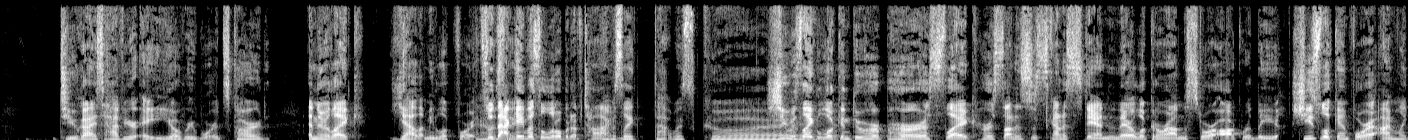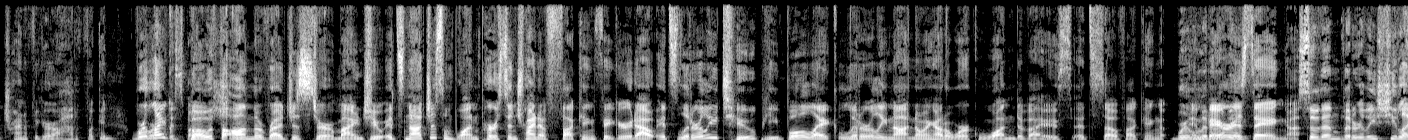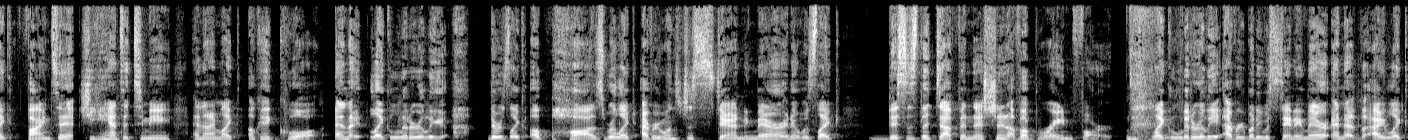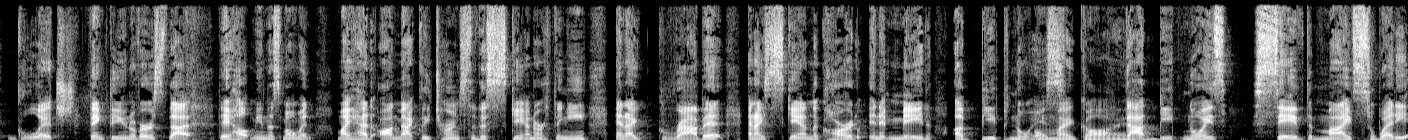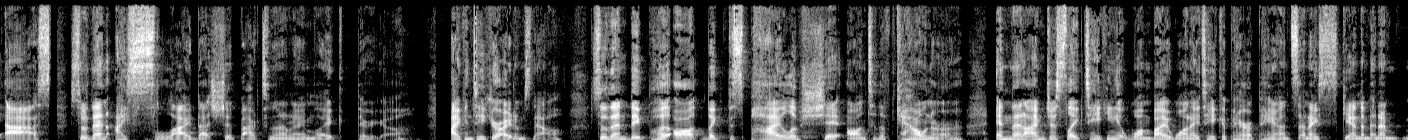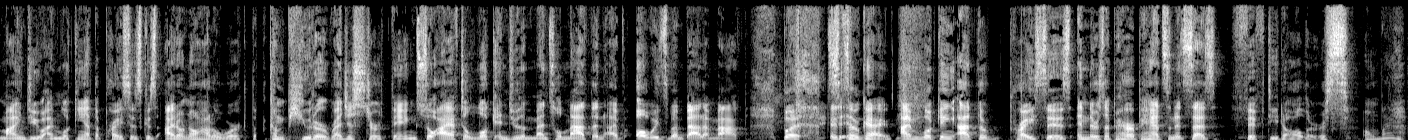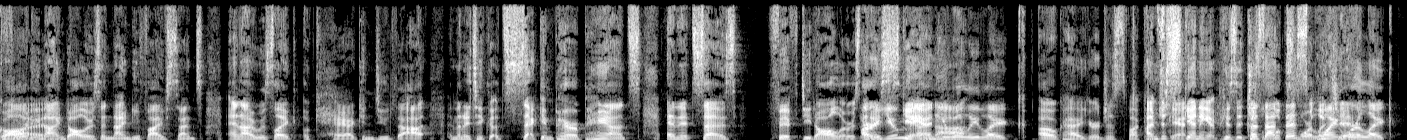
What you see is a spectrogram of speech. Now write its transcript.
"Do you guys have your AEO rewards card?" And they're like, "Yeah, let me look for it." so that like- gave us a little bit of time. I was like, that was good. She was like looking through her purse, like her son is just kind of standing there looking around the store awkwardly. She's looking for it. I'm like trying to figure out how to fucking. We're work like both on the register, mind you. It's not just one person trying to fucking figure it out. It's literally two people, like literally not knowing how to work one device. It's so fucking We're embarrassing. So then, literally, she like finds it. She hands it to me, and then I'm like, "Okay, cool." And I, like literally, there's like a pause where like everyone's just standing there, and it was like. This is the definition of a brain fart. Like literally everybody was standing there and I like glitched. Thank the universe that they helped me in this moment. My head automatically turns to the scanner thingy and I grab it and I scan the card and it made a beep noise. oh my god. That beep noise saved my sweaty ass. So then I slide that shit back to them and I'm like, there you go. I can take your items now. So then they put all like this pile of shit onto the counter. And then I'm just like taking it one by one. I take a pair of pants and I scan them. And I'm, mind you, I'm looking at the prices because I don't know how to work the computer register thing. So I have to look and do the mental math. And I've always been bad at math. But It's okay. I'm looking at the prices and there's a pair of pants and it says $50. oh my god. $49.95. And I was like, okay, I can do that. And then I take a second pair of pants and it says $50. Are you scan that. manually like okay? You're just fucking. I'm just scanning it because it just at looks this more point legit. we're like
